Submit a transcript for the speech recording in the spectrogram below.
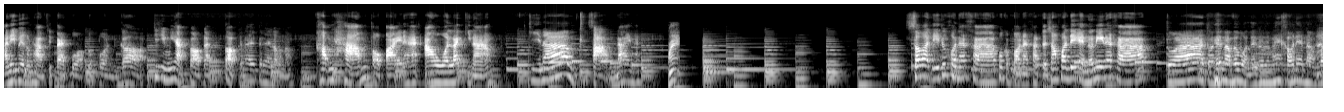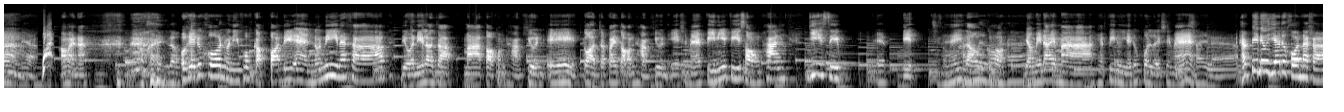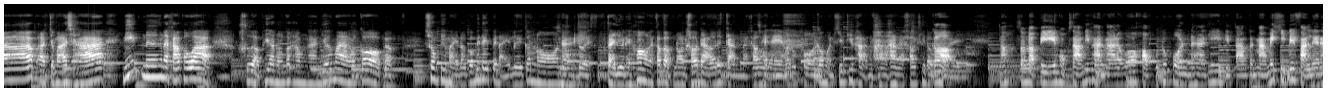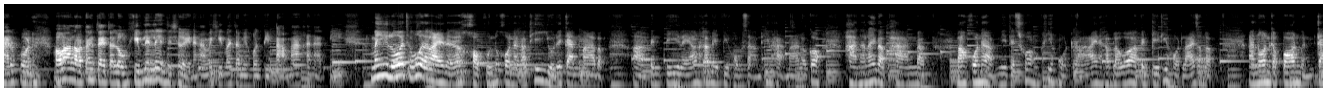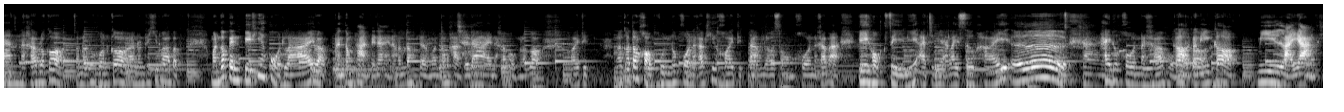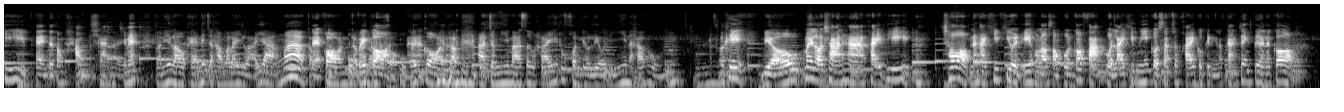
อันนี้เป็นคำถาม 18 บวกทุกคนก็ที่จริงไม่อยากตอบแหละตอบก็ได้ไม่เป็นไรหรอกเนาะคำถามต่อไปนะฮะ เอาวันละกี่น้กี่น้ำสามได้นะ สวัสดีทุกคนนะครับพบกับปอนนะครับแต่ช่องปอนเดนโนนี่นะครับำตัวตัวแนะนำไปหมดเลยเราไม่ให้เขาแนะนำบ้างเนี่ย เอาใหม่นะเอาให้เราโอเคทุกคนวันนี้พบกับปอนเดแอนโนนี่นะครับ เดี๋ยววันนี้เราจะมาตอบคำถาม Q&A ก่อนจะไปตอบคำถาม Q&A ใช่ไหมปีนี้ปี 2020เอ็ดเอ็ดใช่ไหม2001เราก็นะฮะยังไม่ได้มาแฮปปี้นิว e ย r ทุกคนเลยใช่ไหมใช่แล้วแฮปปี้นิว e ย r ทุกคนนะครับ อาจจะมาช้านิดนึงนะครับ เพราะว่าคือแบบพี่อานนท์ก็ทำงานเยอะมากแล้วก็แบบ ช่วงปีใหม่เราก็ไม่ได้ไปไหนเลยก็นอนใช่ โดยแต่อยู่ในห้องนะครับแบบนอนเขาน์ดาวน์ด้วยกันนะครับใช่แล้วทุกคน ก็เหมือนคลิปที่ผ่านมานะครับที่เราก็ ไป เนาะสำหรับปี 63 ที่ผ่านมาเราก็ขอบคุณทุกคนนะฮะที่ติดตามกันมาไม่คิดไม่ฝันเลยนะฮะทุกคน เพราะว่าเราตั้งใจจะลงคลิปเล่นๆเฉยๆนะฮะไม่คิดว่าจะมีคนติดตามมากขนาดนี้ ไม่รู้ว่าจะพูดอะไรแต่ก็ขอบคุณทุกคนนะครับที่อยู่ด้วยกันมาแบบอ่าเป็นปีแล้วนะครับในปี 63 ที่ผ่านมาแล้วก็ผ่านอะไรแบบผ่านแบบบางคนอะมีแต่ช่วงที่โหดร้ายนะครับแล้วว่าเป็นปีที่โหดร้ายสำหรับอานนท์กับปอนเหมือนกันนะครับแล้วก็สำหรับทุกคนก็อานนท์ที่คิดว่าแบบมันก็เป็นปีที่โหดร้ายแบบมันต้องผ่านไปได้นะ มันต้องเดี๋ยวมันต้องผ่านไปได้นะครับผมแล้วก็คอยติดแล้วก็ต้องขอบคุณทุกคนนะครับ ที่คอยติดตามเราสองคนนะครับอะปี 64 นี้อาจจะมีอะไรเซอร์ไพรส์เออใช่ให้ทุกคนนะครับผมก็แล้วตอนนี้ก็มีหลายอย่างที่แพลนจะต้องทำกันใช่ไหมตอนนี้เราแพลนที่จะทำอะไรหลายอย่างมากกับแต่ขกออนอุบกับไว้ก่อนขออุบไว้ก่อนนะครับ อาจจะมีมาเซอร์ไพรส์ให้ทุกคนเร็วๆนี้นะครับผมอืมโอเค เดี๋ยวไม่รอช้านะฮะใครที่ ชอบนะคะคลิป Q&A ของเราสองคนก็ฝากกดไลค์คลิปนี้กด Subscribe กดกระดิ่งรับการแจ้งเตือนแล้วก็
